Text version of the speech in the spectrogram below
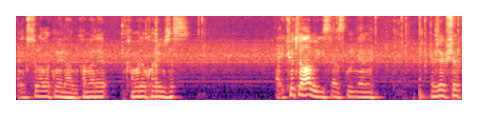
Yani kusura bakmayın abi kamera kamera koyamayacağız. Yani kötü abi bilgisayar sıkıntı yani. Yapacak bir şey yok.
